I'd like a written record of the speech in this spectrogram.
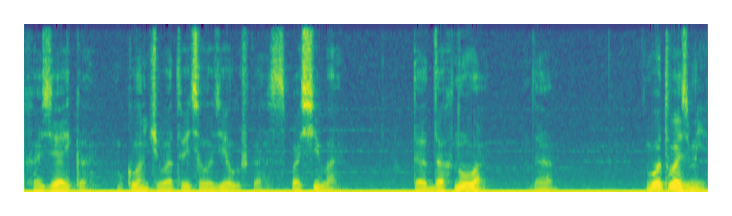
хозяйка», — уклончиво ответила девушка. «Спасибо». «Ты отдохнула?» «Да». «Вот возьми».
